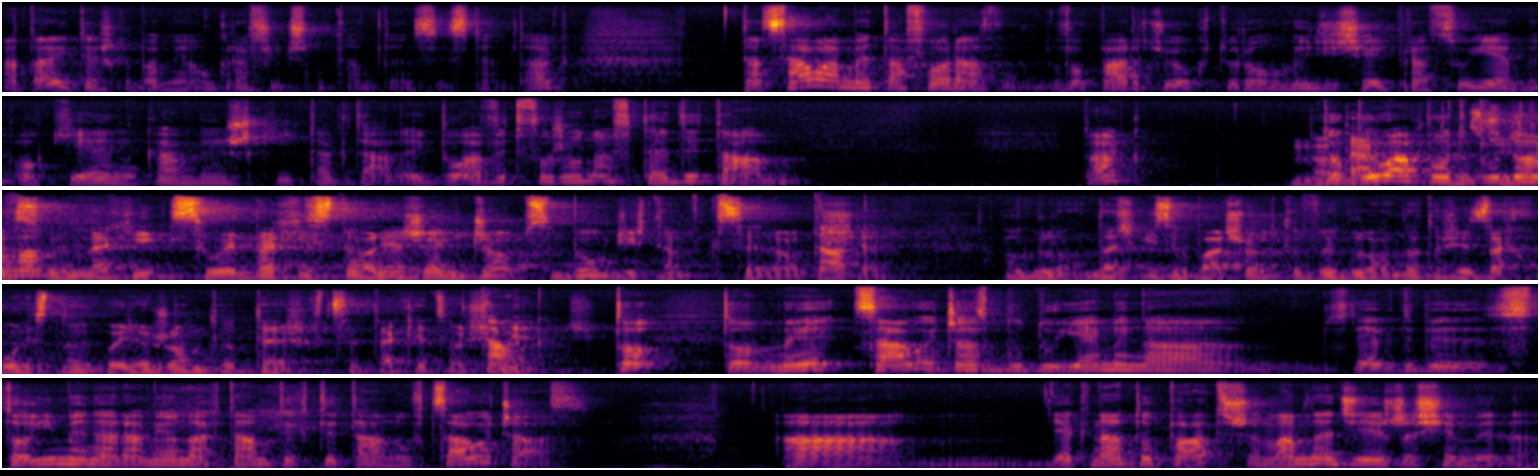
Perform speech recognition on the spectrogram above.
Atari też chyba miał graficzny tamten system, tak? Ta cała metafora, w oparciu o którą my dzisiaj pracujemy, okienka, myszki i tak dalej, była wytworzona wtedy tam. Tak? No to tak, była to podbudowa- Ta słynna, hi, słynna historia, że jak Jobs był gdzieś tam w Xeroxie Tak. Oglądać i zobaczył, jak to wygląda, to się zachłysnął i powiedział, że on to też chce takie coś Tak. mieć. To, to my cały czas budujemy na, jak gdyby stoimy na ramionach tamtych tytanów, cały czas. A mm, jak na to patrzę, mam nadzieję, że się mylę,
